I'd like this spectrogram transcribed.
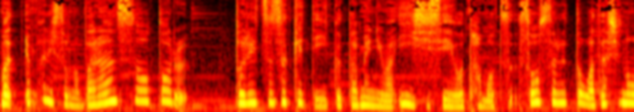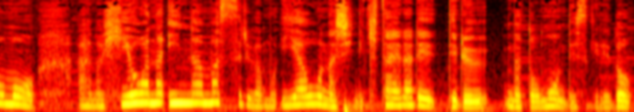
まあ、やっぱりそのバランスを取る取り続けていくためにはいい姿勢を保つそうすると私のもうあのひ弱なインナーマッスルはもう嫌おうなしに鍛えられてるんだと思うんですけれど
